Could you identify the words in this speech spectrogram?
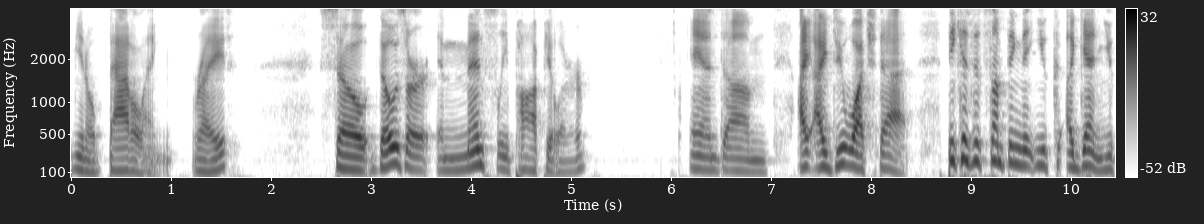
you know, battling, right? So those are immensely popular. And um, I, I do watch that because it's something that you, again, you,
